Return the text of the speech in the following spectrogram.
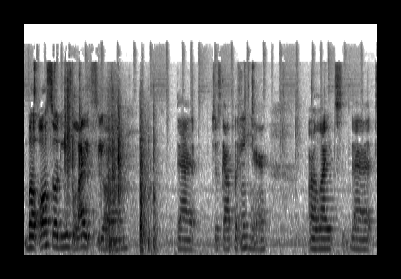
but also these lights, y'all, that just got put in here are lights that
